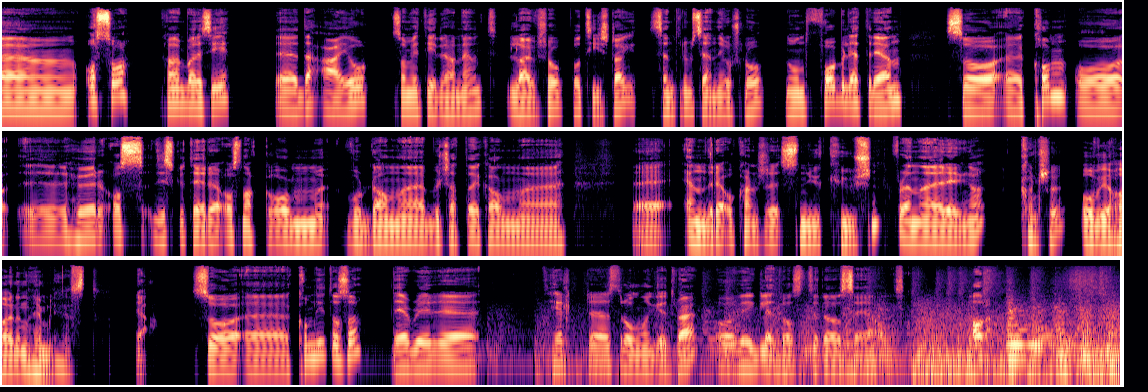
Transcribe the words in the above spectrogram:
Og så kan jeg bare si det er jo, som vi tidligere har nevnt, liveshow på tirsdag, Sentrum Scene i Oslo. Noen få billetter igjen, så eh, kom og eh, hør oss diskutere og snakke om hvordan eh, budsjettet kan eh, eh, endre og kanskje snu kursen for denne regjeringa. Kanskje. Og vi har en hemmelig gjest. Ja, Så eh, kom dit også. Det blir eh, helt eh, strålende og gøy, tror jeg, og vi gleder oss til å se alle sammen. Ha det bra!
